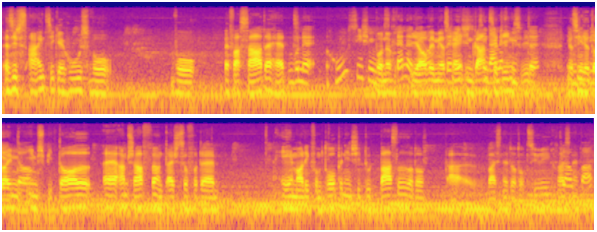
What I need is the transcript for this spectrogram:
es ist das einzige Haus, wo, wo eine Fassade hat. Wo ein Haus ist, wie Wo wir es kennen. Ja, wenn wir es Der kennen, im ganzen Dings wieder. Wir sind ja Gebiet im, im Spital äh, am Arbeiten und da ist so von der ehemalig vom Tropeninstitut Basel oder äh, weiß nicht oder Zürich, Ich weiß nicht, Basel.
